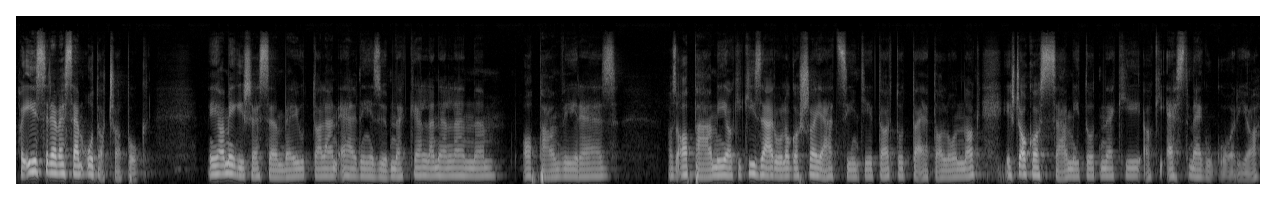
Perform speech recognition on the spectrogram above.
Ha észreveszem, oda csapok. Néha mégis eszembe jut, talán elnézőbbnek kellene lennem. Apám vére ez. Az apámi, aki kizárólag a saját szintjét tartotta etalonnak, és csak azt számított neki, aki ezt megugorja.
